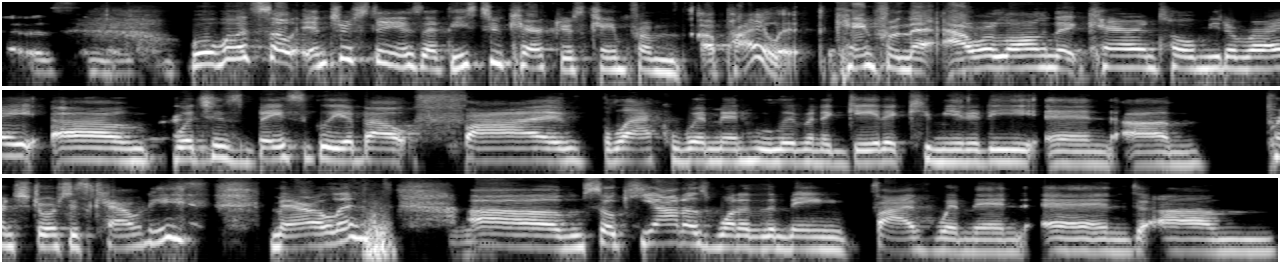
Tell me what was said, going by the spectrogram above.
It was amazing. Well, what's so interesting is that these two characters came from a pilot, came from that hour long that Karen told me to write, um, which is basically about five black women who live in a gated community in um, Prince George's County, Maryland. Um, so Kiana's one of the main five women, and um,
